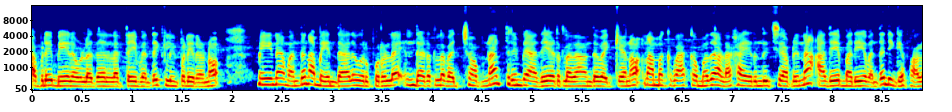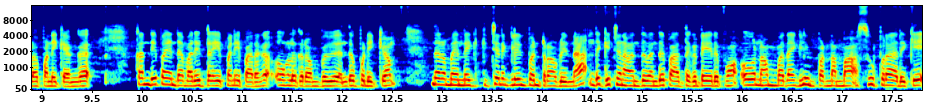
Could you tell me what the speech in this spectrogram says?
அப்படியே மேலே உள்ளது எல்லாத்தையும் வந்து க்ளீன் பண்ணிடணும். மெயினாக வந்து நம்ம எந்தாவது ஒரு பொருளை இந்த இடத்துல வச்சோம் அப்படின்னா திரும்பி அதே இடத்துல தான் வந்து வைக்கணும். நமக்கு பார்க்கும்போது அழகாக இருந்துச்சு அப்படின்னா அதே மாதிரியே வந்து நீங்கள் ஃபாலோ பண்ணிக்கோங்க. கண்டிப்பாக இந்த மாதிரி ட்ரை பண்ணி பாருங்கள் உங்களுக்கு ரொம்பவே வந்து பிடிக்கும். இந்த நம்ம இன்றைக்கி கிச்சனை க்ளீன் பண்ணுறோம் அப்படின்னா இந்த கிச்சனை வந்து வந்து பார்த்துக்கிட்டே இருப்போம். ஓ நம்ம தான் க்ளீன் பண்ணோமா? சூப்பராக இருக்கே.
